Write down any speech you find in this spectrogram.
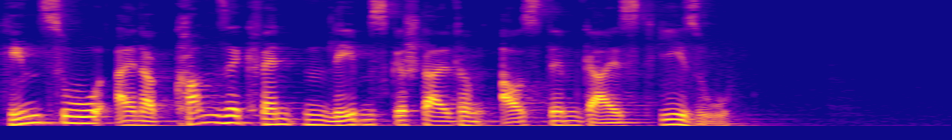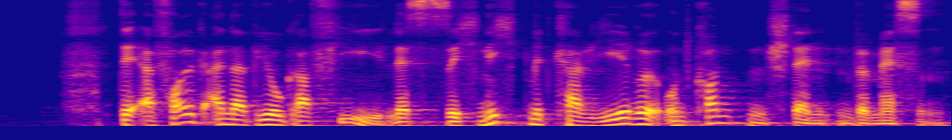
hin zu einer konsequenten Lebensgestaltung aus dem Geist Jesu. Der Erfolg einer Biografie lässt sich nicht mit Karriere und Kontenständen bemessen,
